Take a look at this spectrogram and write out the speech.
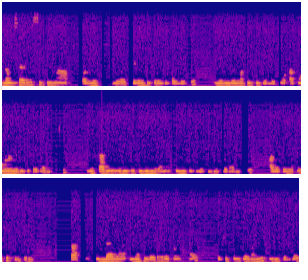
નવસારી સિટીમાં ઓલમોસ્ટ સેવન્ટી સેવન્ટી અને રૂરલમાં ફિફ્ટી લોકો આ પૂર્ણ નદીથી પ્રભાવિત છે અને કાવેરી નદીથી દિલ્હીમેરામાં ત્રેવીસ લોકો પ્રભાવિત છે આ લોકોને આપણે શિફ્ટિંગ કરીએ બાકી જિલ્લામાં એનાથી વધારે પણ થાય તો શિફ્ટિંગ કરવાની પૂરી સમજણ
